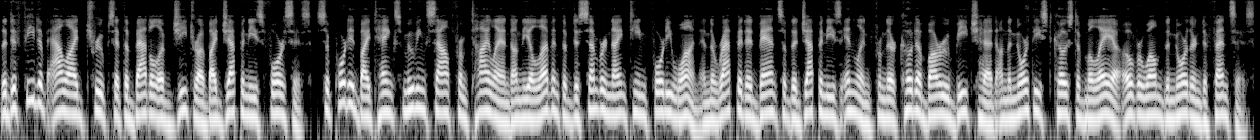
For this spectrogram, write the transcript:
The defeat of Allied troops at the Battle of Jitra by Japanese forces, supported by tanks moving south from Thailand on the 11th of December 1941 and the rapid advance of the Japanese inland from their Kota Bharu beachhead on the northeast coast of Malaya overwhelmed the northern defences.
